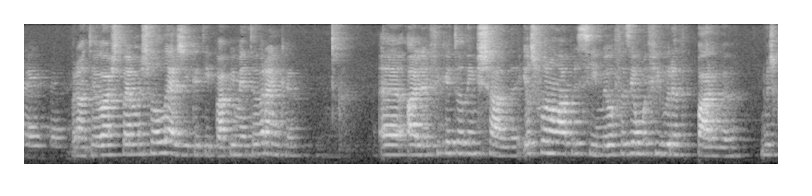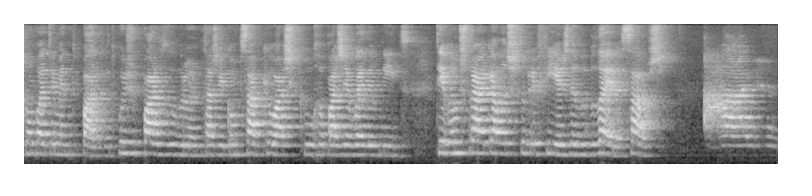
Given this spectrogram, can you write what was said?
sim. Pronto, eu gosto bem, mas sou alérgica, tipo, à pimenta branca. Ah, olha, fiquei toda inchada. Eles foram lá para cima, eu a fazer uma figura de parva, mas completamente parva. Depois o parvo do Bruno, estás a ver, como sabe que eu acho que o rapaz é bué bonito, teve a mostrar aquelas fotografias da bebedeira, sabes? Ai.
